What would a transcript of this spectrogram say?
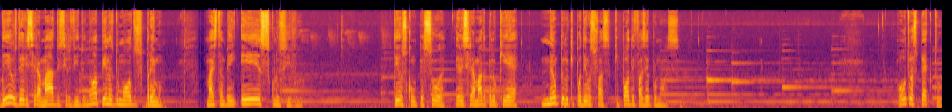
Deus deve ser amado e servido não apenas do modo supremo, mas também exclusivo. Deus como pessoa deve ser amado pelo que é, não pelo que podemos faz, que pode fazer por nós. Outro aspecto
